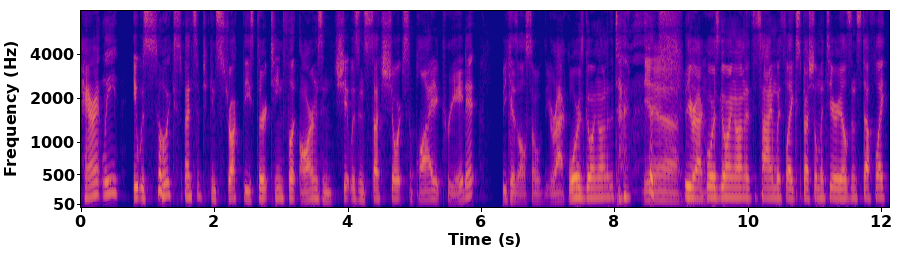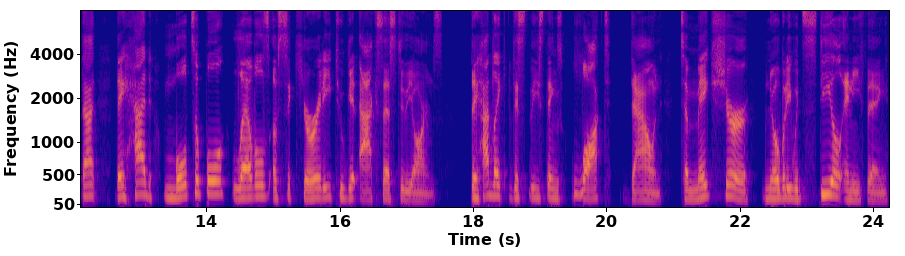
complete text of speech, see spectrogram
Apparently, it was so expensive to construct these 13 foot arms and shit was in such short supply to create it because also the Iraq war is going on at the time. Yeah, the Iraq yeah. war is going on at the time with like special materials and stuff like that. They had multiple levels of security to get access to the arms. They had like this these things locked down to make sure nobody would steal anything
